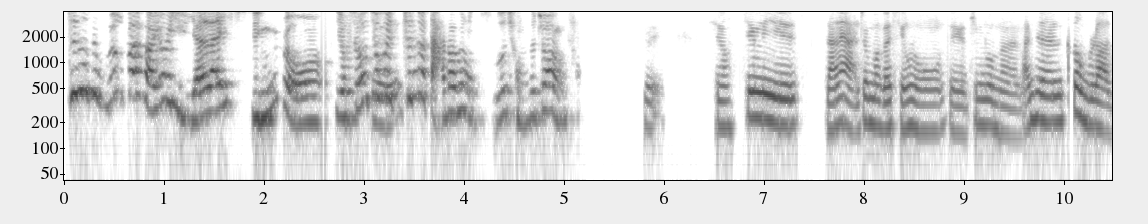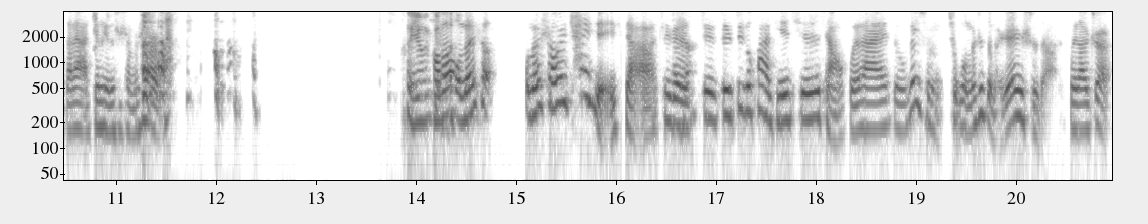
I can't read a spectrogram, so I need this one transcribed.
真的是没有办法用语言来形容，有时候就会真的达到那种词穷的状态。对，行，经历咱俩这么个形容，这个听众们完全更不知道咱俩经历的是什么事儿了。很有好吧，我们稍我们稍微拆解一下啊，这个嗯这这这个话题其实是想回来，就为什么是我们是怎么认识的？回到这儿，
